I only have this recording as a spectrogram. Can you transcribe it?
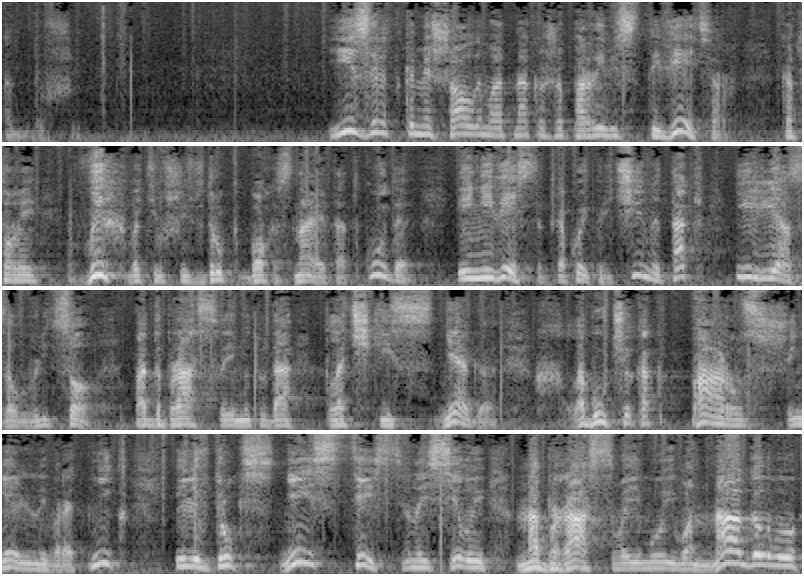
от души. Изредка мешал ему, однако же, порывистый ветер, который, выхватившись вдруг, бог знает откуда, и не весть от какой причины, так и резал в лицо, подбрасывая ему туда клочки снега, хлобуча, как парус, шинельный воротник, или вдруг с неестественной силой набрасывая ему его на голову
